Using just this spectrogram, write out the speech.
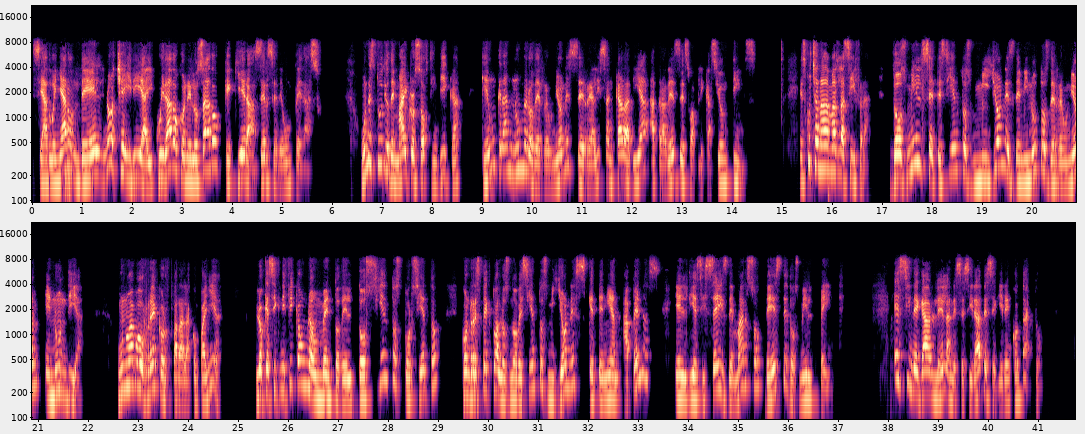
Se adueñaron de él noche y día y cuidado con el osado que quiera hacerse de un pedazo. Un estudio de Microsoft indica que un gran número de reuniones se realizan cada día a través de su aplicación Teams. Escucha nada más la cifra, 2.700 millones de minutos de reunión en un día, un nuevo récord para la compañía, lo que significa un aumento del 200% con respecto a los 900 millones que tenían apenas el 16 de marzo de este 2020. Es innegable la necesidad de seguir en contacto,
